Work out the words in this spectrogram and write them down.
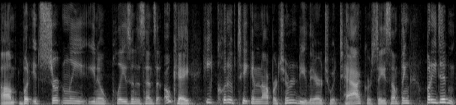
Um, but it certainly, you know, plays in the sense that okay, he could have taken an opportunity there to attack or say something, but he didn't.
